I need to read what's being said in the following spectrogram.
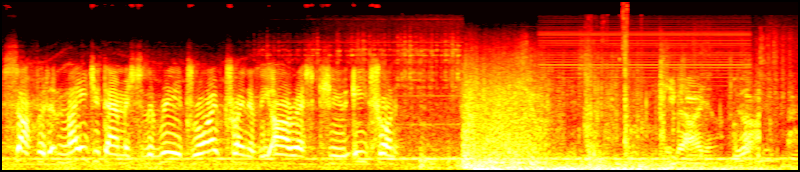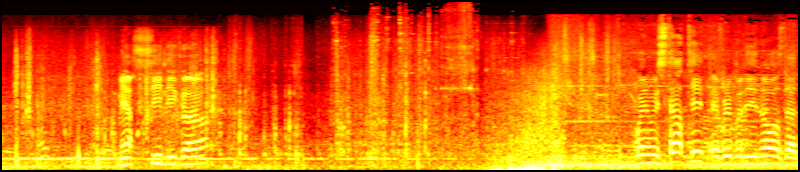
suffered major damage to the rear drivetrain of the RSQ e-tron. Merci les gars. When we started, everybody knows that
